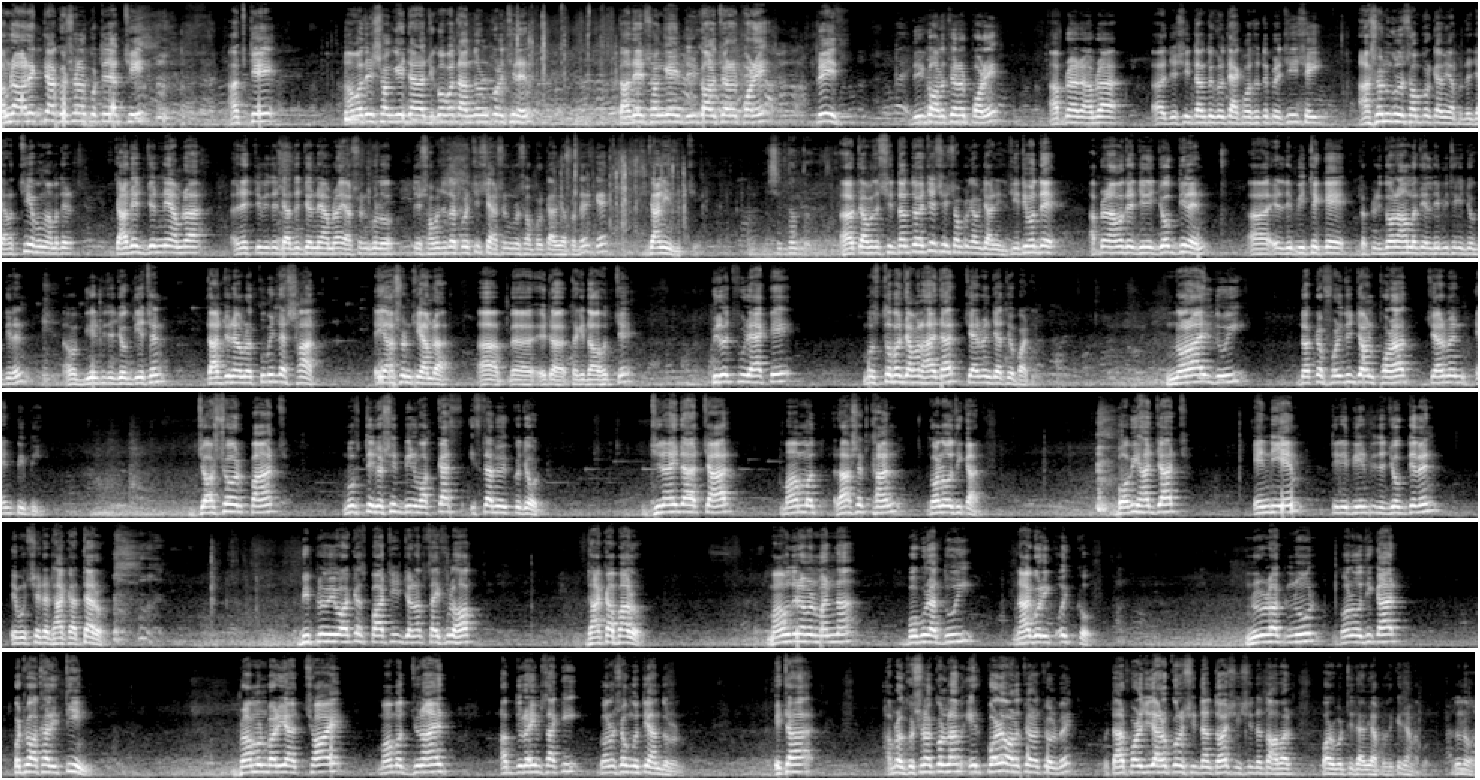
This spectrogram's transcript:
আমরা আরেকটা ঘোষণা করতে যাচ্ছি। আজকে আমাদের সঙ্গে যারা যুগপথ আন্দোলন করেছিলেন, তাদের সঙ্গে দীর্ঘ আলোচনার পরে প্লিজ দীর্ঘ আলোচনার পরে আপনার, আমরা যে সিদ্ধান্তগুলোতে একমত হতে পেরেছি, সেই আসনগুলো সম্পর্কে আমি আপনাদের জানাচ্ছি এবং আমাদের যাদের জন্য আমরা, নেতৃবৃন্দ যাদের জন্য আমরা এই আসনগুলোতে সমঝোতা করেছি, সেই আসনগুলো সম্পর্কে আমি আপনাদেরকে জানিয়ে দিচ্ছি। সিদ্ধান্ত। আমাদের সিদ্ধান্ত হয়েছে, সেই সম্পর্কে আমি জানিয়ে দিচ্ছি। ইতিমধ্যে আপনারা আমাদের যিনি যোগ দিলেন এলডিপি থেকে ডক্টর রিদওয়ান আহমদ এলডিপি থেকে যোগ দিলেন, আমার বিএনপিতে যোগ দিয়েছেন। তার জন্য আমরা কুমিল্লা সাত, এই আসনটি আমরা এটা তাকে দেওয়া হচ্ছে। Pirojpur A K Mostafa Jamal Haider, chairman Jatiya Party. Narail দুই, doctor Fariduzzaman Farhad, chairman NPP. Jessore পাঁচ, মুফতি রশিদ বিন ওয়াক্কাস, ইসলামী ঐক্য জোট। ঝিনাইদা চার, মোহাম্মদ রাশেদ খান, গণ অধিকার। ববি হাজ্জাজ, এনডিএম, তিনি বিএনপিতে যোগ দেবেন এবং সেটা ঢাকা তেরো। বিপ্লবী ওয়ার্কার্স পার্টির জনাব সাইফুল হক, ঢাকা বারো। মাহমুদুর রহমান মান্না বগুড়া দুই, নাগরিক ঐক্য। নুরুল হক নূর, গণ অধিকার, পটুয়াখালী তিন। ব্রাহ্মণবাড়িয়া ছয়, মোহাম্মদ জুনায়েদ, আব্দুর রহিম সাকি, গণসংহতি আন্দোলন। এটা আমরা ঘোষণা করলাম, এরপরেও আলোচনা চলবে। তারপরে যদি আরও কোনো সিদ্ধান্ত হয়, সেই সিদ্ধান্ত আবার পরবর্তীতে আমি আপনাদেরকে জানাব। ধন্যবাদ।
